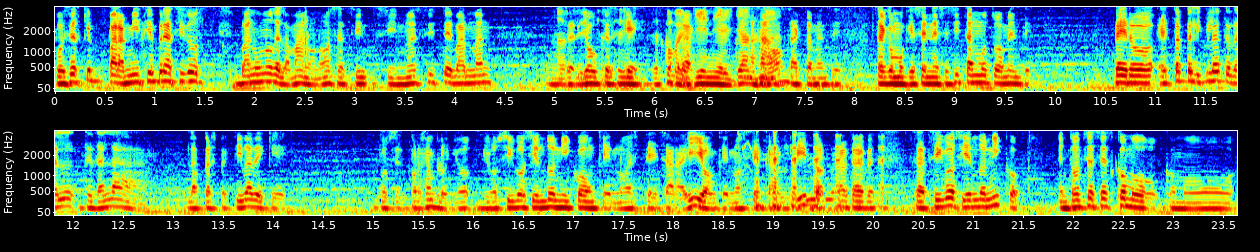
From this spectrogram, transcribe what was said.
pues es que para mí siempre ha sido. Van uno de la mano, ¿no? O sea, si, si no existe Batman, No el existe. Joker, Sí, ¿qué? es como O sea, el yin y el yang, Ajá, ¿no? exactamente. O sea, como que se necesitan mutuamente. Pero esta película te da, te da la, la perspectiva de que, pues, por ejemplo, yo, yo sigo siendo Nico aunque no esté Saraí, aunque no esté Carlito. ¿no? O, sea, o sea, sigo siendo Nico. Entonces es como, como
